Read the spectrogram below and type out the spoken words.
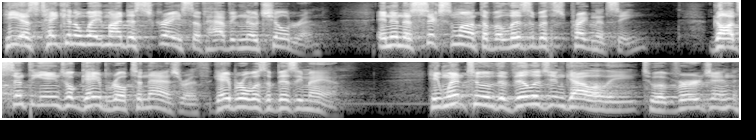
He has taken away my disgrace of having no children. And in the sixth month of Elizabeth's pregnancy, God sent the angel Gabriel to Nazareth. Gabriel was a busy man. He went to the village in Galilee to a virgin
